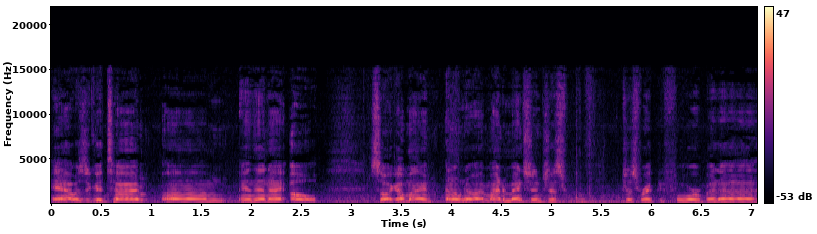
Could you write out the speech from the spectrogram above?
yeah, it was a good time. Um, and then I oh, so I got my I don't know I might have mentioned just just right before, but uh,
